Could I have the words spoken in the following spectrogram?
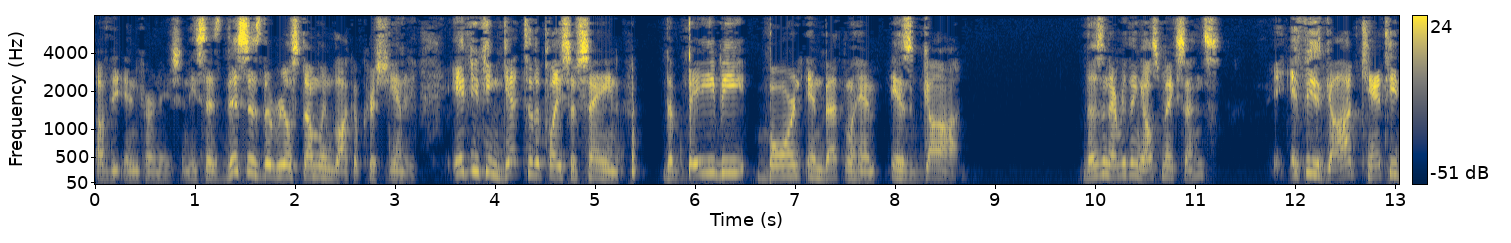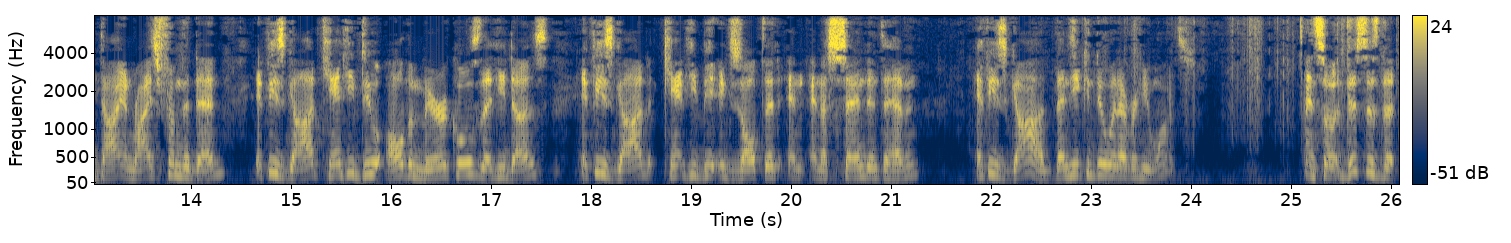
of the incarnation. He says this is the real stumbling block of Christianity. If you can get to the place of saying, the baby born in Bethlehem is God, doesn't everything else make sense? If he's God, can't he die and rise from the dead? If he's God, can't he do all the miracles that he does? If he's God, can't he be exalted and, and ascend into heaven? If he's God, then he can do whatever he wants. And so this is the,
